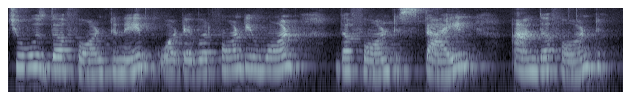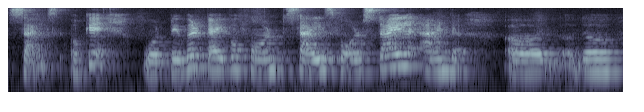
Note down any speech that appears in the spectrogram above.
choose the font name whatever font you want the font style and the font size. Okay. Whatever type of font size font style and the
